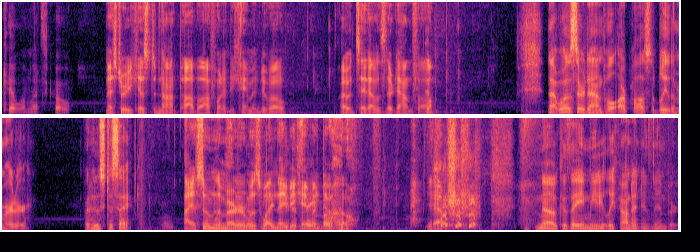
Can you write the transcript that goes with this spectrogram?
Kill him. Let's go. Mystery Kiss did not pop off when it became a duo. I would say that was their downfall. That was their downfall, or possibly the murder. But who's to say? I assume the murder was when they be the became a duo. moment. yeah. No, because they immediately found a new member.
